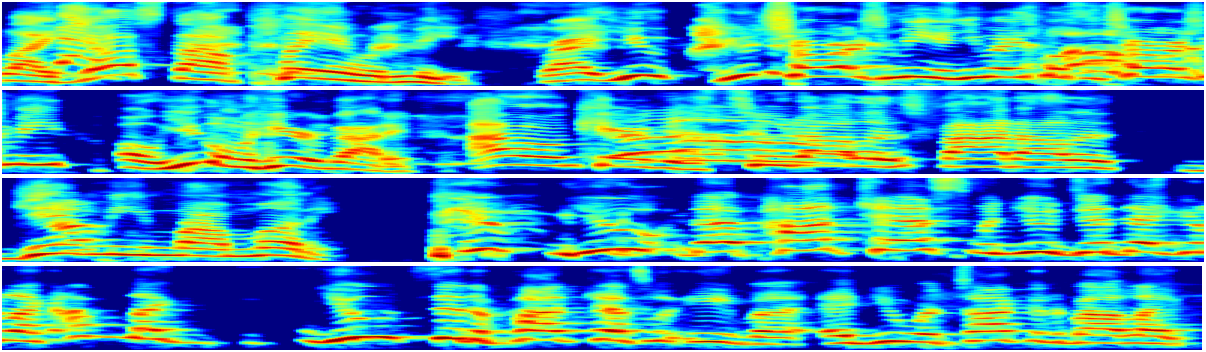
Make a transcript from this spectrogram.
Like Yes. y'all stop playing with me, right? You you charge me and you ain't supposed to charge me. Oh, you gonna hear about it. I don't care if it's two dollars, five dollars. Give me my money. You, you that podcast when you did that, you're like, I'm like, you did a podcast with Eva, and you were talking about like,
